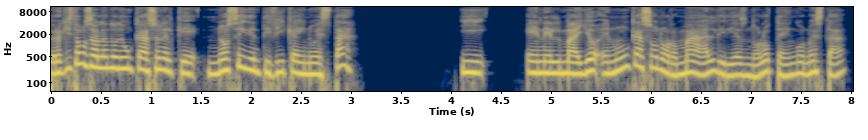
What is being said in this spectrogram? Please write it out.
Pero aquí estamos hablando de un caso en el que no se identifica y no está. Y en el mayor, en un caso normal dirías no lo tengo, no está.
